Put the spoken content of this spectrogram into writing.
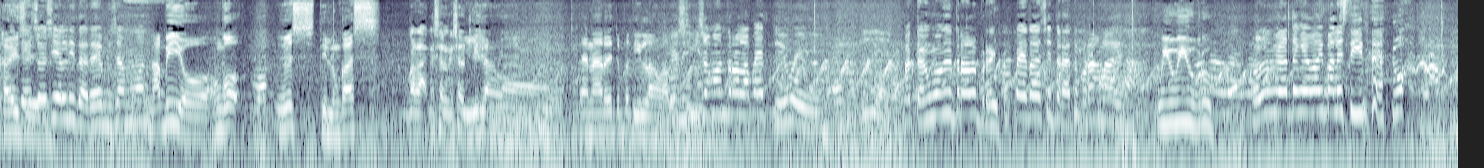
Gak iso. Sosial tidak ada yang bisa mon. tapi yo enggak yes dilungkas kalau kesel-kesel hilang lah tenare cepet hilang lah pasti bisa kontrol apa itu, weh. Kadang wongnya terlalu berekspektasi terhadap orang lain. wiu wiu bro Oh, ngatengnya wong Palestina.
